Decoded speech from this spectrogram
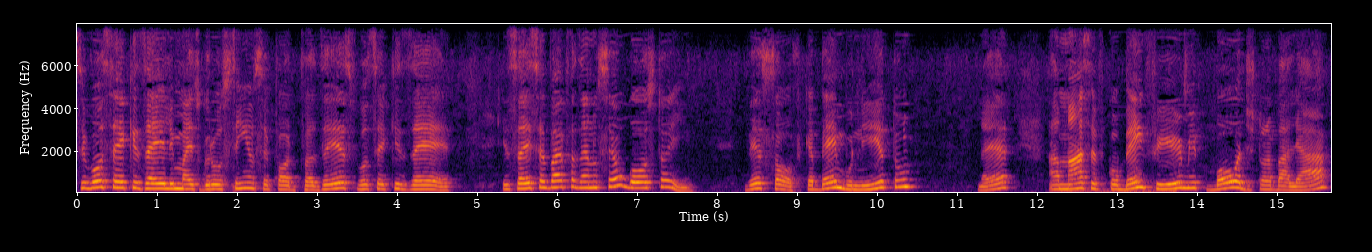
Se você quiser ele mais grossinho, você pode fazer. Se você quiser... Isso aí você vai fazendo o seu gosto aí. Vê só, fica bem bonito, né? A massa ficou bem firme, boa de trabalhar.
